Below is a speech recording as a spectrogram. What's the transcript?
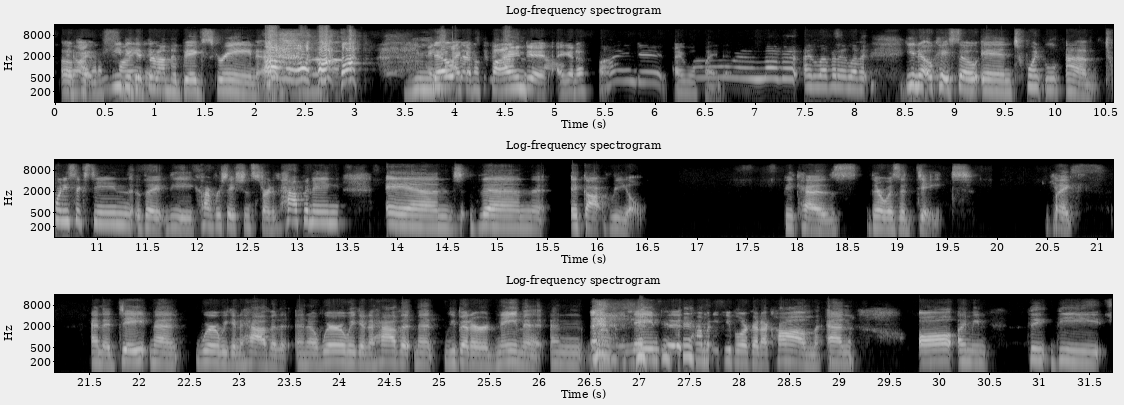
Okay, know, we need to get it. that on the big screen. you know, I, I gotta find it. Now. I gotta find it. I will find oh, it. I love it. I love it. I love it. You know, okay, so in 20, um, 2016, the, the conversation started happening and then it got real because there was a date. Yes. Like, and a date meant where are we going to have it? And a where are we going to have it meant we better name it. And when we named it, how many people are going to come? And all, I mean, the, the,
